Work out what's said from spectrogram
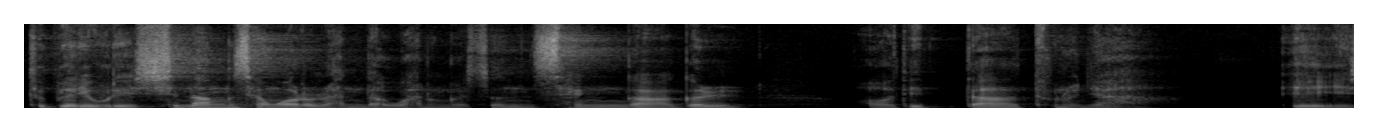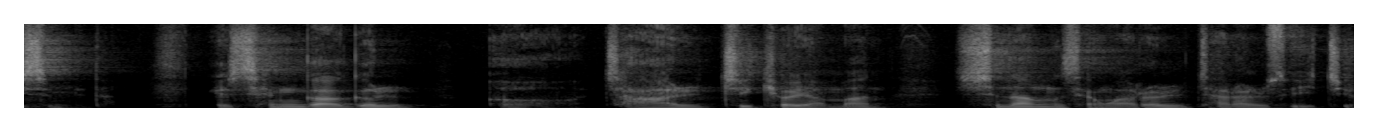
특별히 우리 신앙 생활을 한다고 하는 것은 생각을 어디다 두느냐에 있습니다. 생각을 어, 잘 지켜야만 신앙 생활을 잘 할 수 있죠.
